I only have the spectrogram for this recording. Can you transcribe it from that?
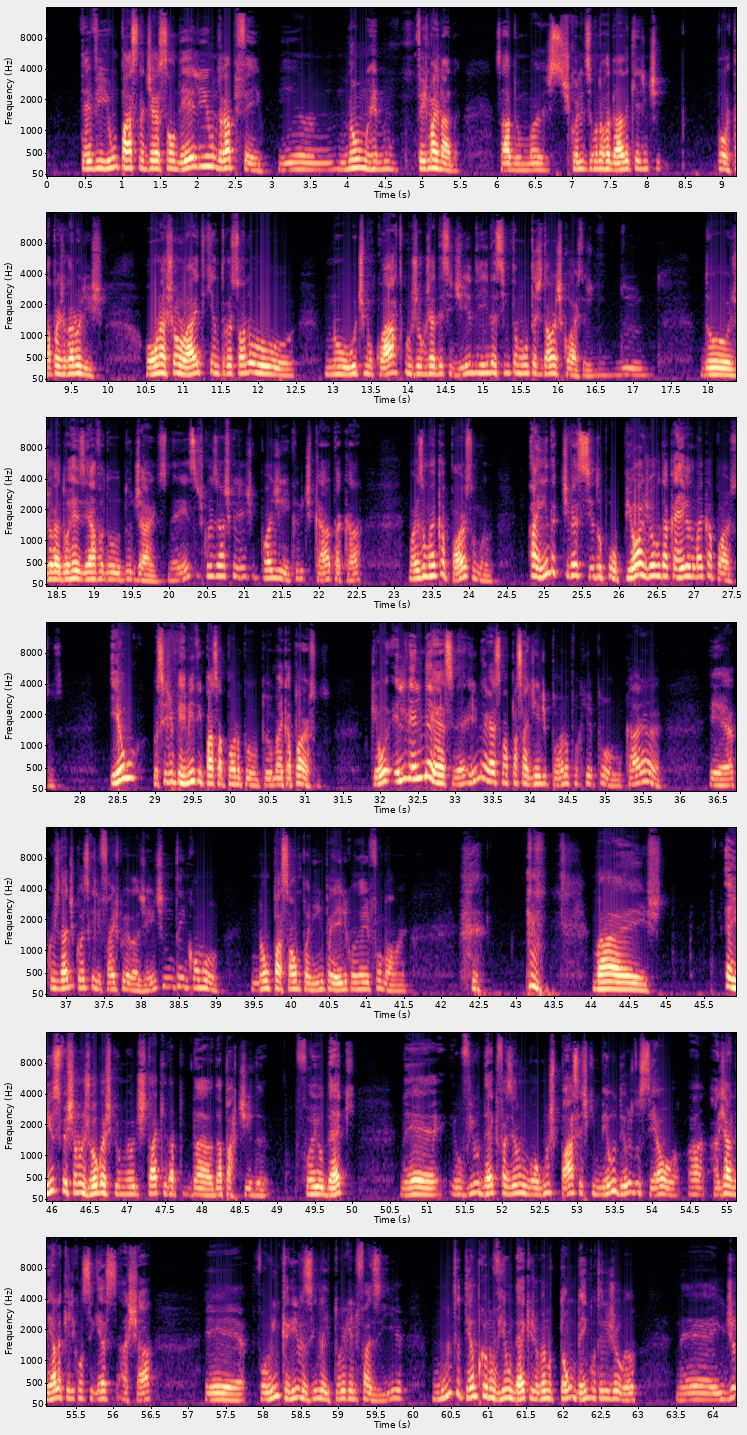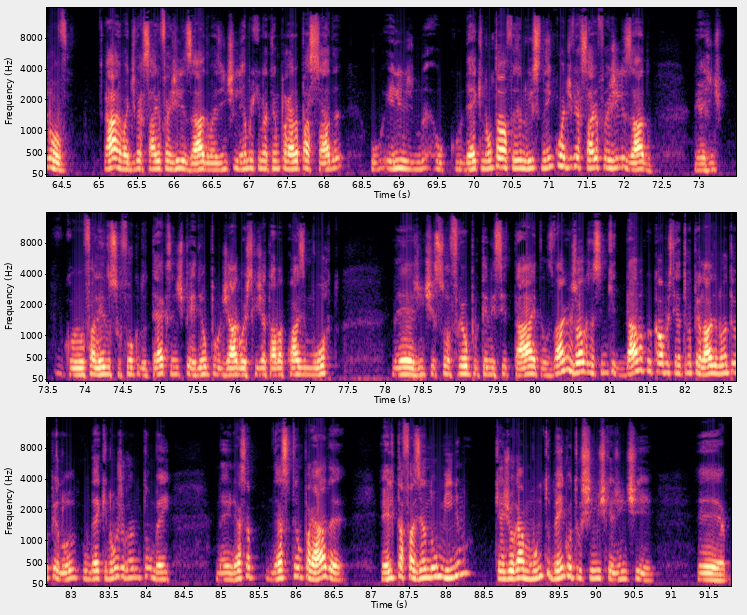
teve um passe na direção dele e um drop feio. E não, não fez mais nada, sabe? Uma escolha de segunda rodada que a gente, pô, tá pra jogar no lixo. Ou na Sean Wright, que entrou só no no último quarto, com o jogo já decidido, e ainda assim tomou um touchdown nas costas do, do jogador reserva do, do Giants. Né? Essas coisas eu acho que a gente pode criticar, atacar. Mas o Micah Parsons, mano, ainda que tivesse sido pô, o pior jogo da carreira do Micah Parsons, eu, vocês me permitem passar pano pro, pro Micah Parsons? Porque eu, ele, ele merece, né? Ele merece uma passadinha de pano, porque, pô, o cara. É, a quantidade de coisas que ele faz pela gente não tem como não passar um paninho para ele quando ele for mal, né? Mas é isso, fechando o jogo. Acho que o meu destaque da, da, da partida foi o deck. Né? Eu vi o deck fazendo alguns passes que, meu Deus do céu, a, a janela que ele conseguia achar é, foram incríveis, assim, leitura que ele fazia. Muito tempo que eu não via um deck jogando tão bem quanto ele jogou. Né? E de novo, ah, é um adversário fragilizado, mas a gente lembra que na temporada passada o, ele, o, o deck não estava fazendo isso nem com o adversário fragilizado. A gente, como eu falei do sufoco do Texas, a gente perdeu para o Jaguars que já estava quase morto. Né? A gente sofreu para o Tennessee Titans, vários jogos assim que dava para o Cowboys ter atropelado e não atropelou, com o deck não jogando tão bem. Né? E nessa, nessa temporada, ele está fazendo o mínimo, que é jogar muito bem contra os times que a gente é,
